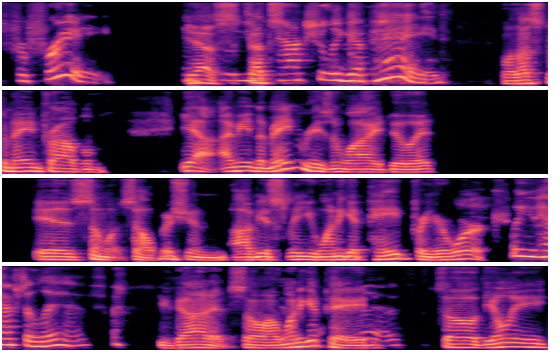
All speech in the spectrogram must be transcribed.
for free. Yes, you that's actually get paid. Well, that's the main problem. Yeah, I mean, the main reason why I do it is somewhat selfish, and obviously, you want to get paid for your work. Well, you have to live. You got it. So I want to get paid. So the only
